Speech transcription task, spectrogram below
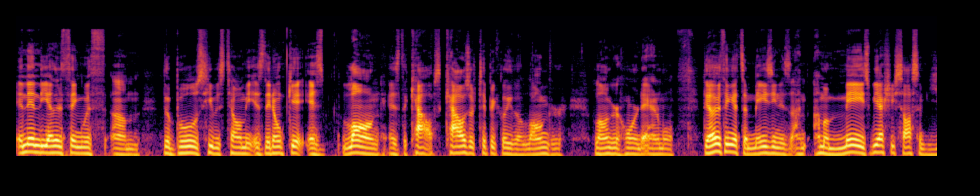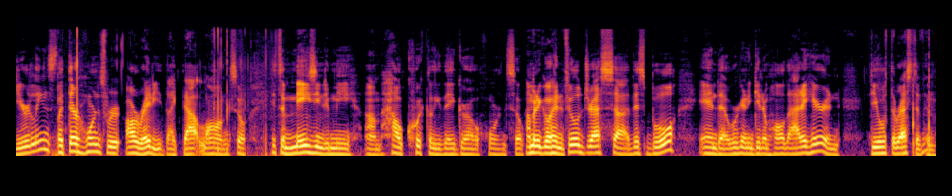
And then the other thing with um, the bulls he was telling me is they don't get as long as the cows. Cows are typically the longer longer horned animal. The other thing that's amazing is I'm, I'm amazed. We actually saw some yearlings, but their horns were already like that long. So it's amazing to me um, how quickly they grow horns. So I'm gonna go ahead and field dress uh, this bull and uh, we're gonna get him hauled out of here and deal with the rest of him.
